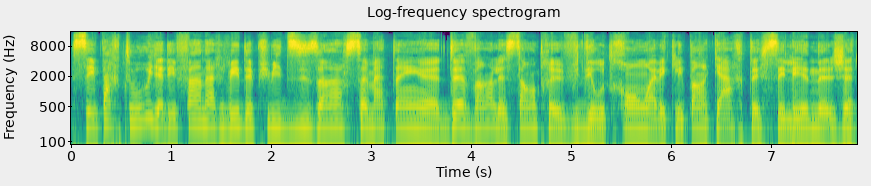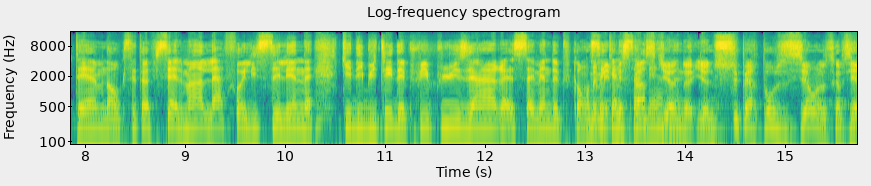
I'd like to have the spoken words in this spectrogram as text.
C'est partout. Il y a des fans arrivés depuis 10 heures ce matin euh, devant le centre Vidéotron avec les pancartes Céline, je t'aime. Donc, c'est officiellement la folie Céline qui est débutée depuis plusieurs semaines, depuis qu'on sait qu'elle s'amène. Mais c'est parce qu'il y, a une superposition. C'est comme si,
